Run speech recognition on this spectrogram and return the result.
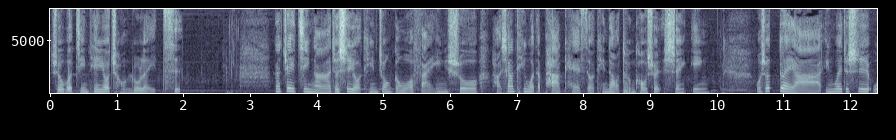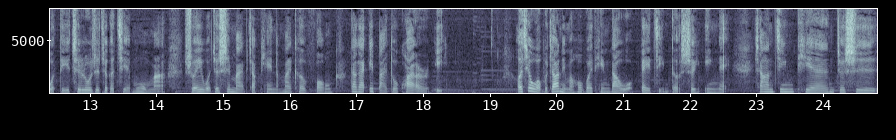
所以我今天又重录了一次。那最近啊，就是有听众跟我反映说，好像听我的 podcast 有听到我吞口水的声音。我说对啊，因为就是我第一次录制这个节目嘛，所以我就是买比较便宜的麦克风，大概一百多块而已。而且我不知道你们会不会听到我背景的声音诶，像今天就是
